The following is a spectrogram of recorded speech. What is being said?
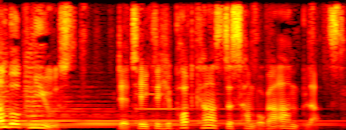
Hamburg News, der tägliche Podcast des Hamburger Abendblatts.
